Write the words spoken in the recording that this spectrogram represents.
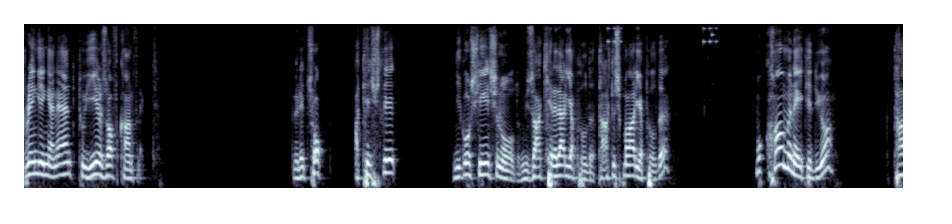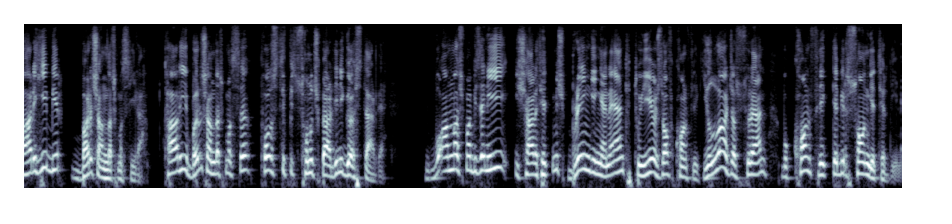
bringing an end to years of conflict. Böyle çok ateşli negotiation oldu. Müzakereler yapıldı, tartışmalar yapıldı. Bu culminate ediyor tarihi bir barış anlaşmasıyla. Tarihi barış anlaşması pozitif bir sonuç verdiğini gösterdi. Bu anlaşma bize neyi işaret etmiş? Bringing an end to years of conflict. Yıllarca süren bu konflikte bir son getirdiğini.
